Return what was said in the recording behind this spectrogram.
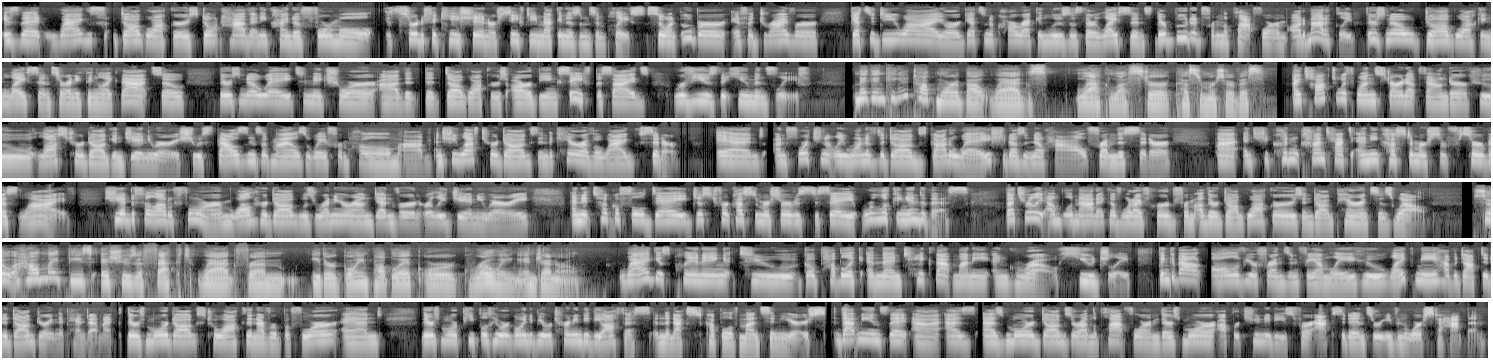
is that WAG's dog walkers don't have any kind of formal certification or safety mechanisms in place. So on Uber, if a driver gets a DUI or gets in a car wreck and loses their license, they're booted from the platform automatically. There's no dog walking license or anything like that. So there's no way to make sure uh, that the dog walkers are being safe besides reviews that humans leave. Megan, can you talk more about WAG's lackluster customer service? I talked with one startup founder who lost her dog in January. She was thousands of miles away from home, um, and she left her dogs in the care of a WAG sitter. And unfortunately, one of the dogs got away. She doesn't know how from this sitter. uh, and she couldn't contact any customer ser- service live. She had to fill out a form while her dog was running around Denver in early January. And it took a full day just for customer service to say, We're looking into this. That's really emblematic of what I've heard from other dog walkers and dog parents as well. So, how might these issues affect WAG from either going public or growing in general? WAG is planning to go public and then take that money and grow hugely. Think about all of your friends and family who, like me, have adopted a dog during the pandemic. There's more dogs to walk than ever before, and there's more people who are going to be returning to the office in the next couple of months and years. That means that uh, as as more dogs are on the platform, there's more opportunities for accidents or even worse to happen.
